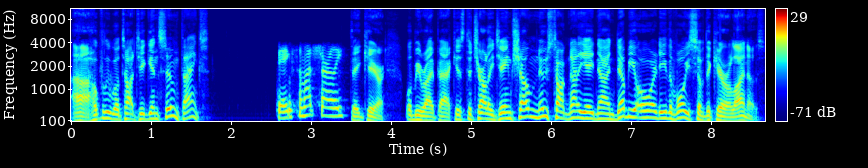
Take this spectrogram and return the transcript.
Uh, hopefully, we'll talk to you again soon. Thanks. Thanks so much, Charlie. Take care. We'll be right back. It's the Charlie James Show, News Talk 98.9 WORD, the voice of the Carolinas.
